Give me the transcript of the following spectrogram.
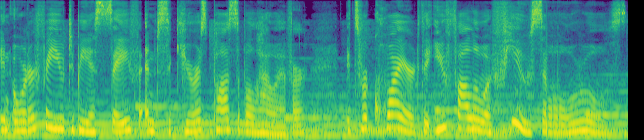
In order for you to be as safe and secure as possible, however, it's required that you follow a few simple rules.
